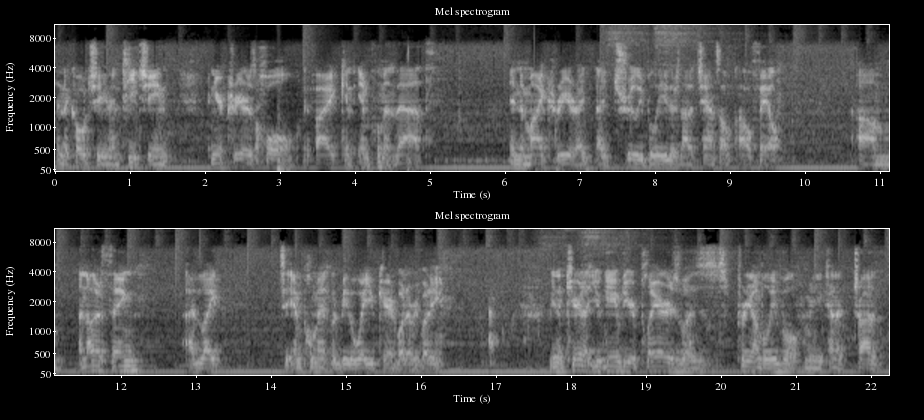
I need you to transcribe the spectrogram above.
into coaching and teaching in your career as a whole, if I can implement that into my career, I, I truly believe there's not a chance I'll, I'll fail. Um, another thing I'd like to implement would be the way you cared about everybody. I mean, the care that you gave to your players was pretty unbelievable. I mean, you kind of tried to,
